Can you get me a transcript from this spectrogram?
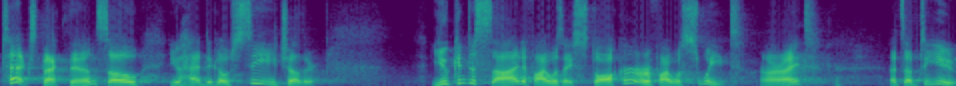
text back then, so you had to go see each other. You can decide if I was a stalker or if I was sweet, all right? That's up to you.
